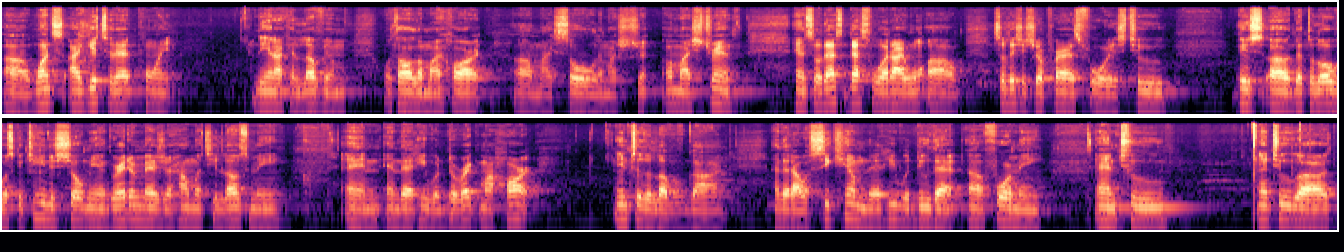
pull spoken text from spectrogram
uh, once I get to that point, then I can love Him with all of my heart, uh, my soul, and my strength, my strength. And so that's that's what I want. Uh, solicit your prayers for is to is uh, that the Lord will continue to show me in greater measure how much He loves me, and and that He would direct my heart into the love of God, and that I would seek Him that He would do that uh, for me, and to and to uh,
